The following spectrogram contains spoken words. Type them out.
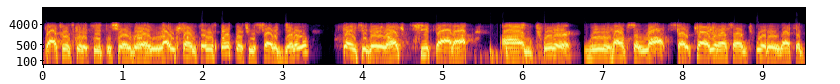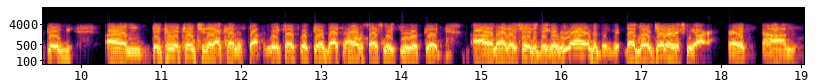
That's what's going to keep the show going. Likes on Facebook, which we started getting. Thank you very much. Keep that up. Um, Twitter really helps a lot. Start tagging us on Twitter. That's a big. Um, they pay attention to that kind of stuff. It makes us look good. That helps us make you look good. Um, as I say, the bigger we are, the bigger, the more generous we are. Right. Um,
